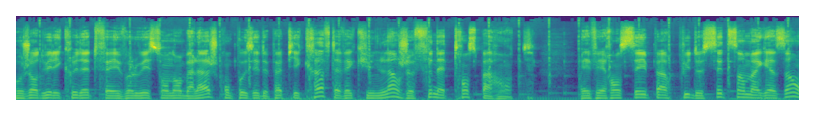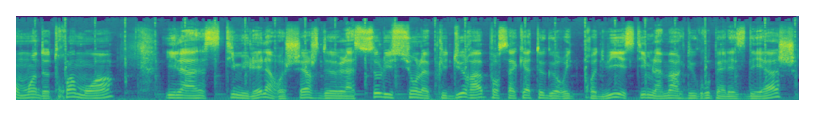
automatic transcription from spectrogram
Aujourd'hui, les Crudettes fait évoluer son emballage composé de papier craft avec une large fenêtre transparente. Référencé par plus de 700 magasins en moins de 3 mois, il a stimulé la recherche de la solution la plus durable pour sa catégorie de produits, estime la marque du groupe LSDH.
